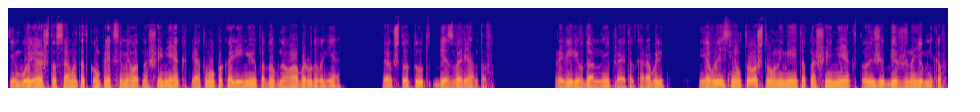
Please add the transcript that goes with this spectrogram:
Тем более, что сам этот комплекс имел отношение к пятому поколению подобного оборудования. Так что тут без вариантов. Проверив данные про этот корабль, я выяснил то, что он имеет отношение к той же бирже наемников.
